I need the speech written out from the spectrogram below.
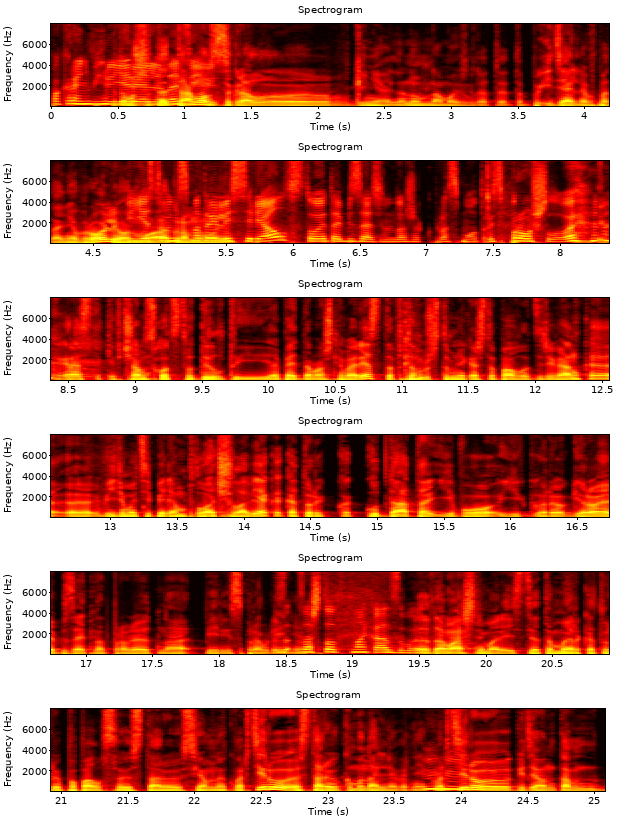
по крайней мере, я Потому что реально та- там он надеюсь. сыграл э, гениально, ну, на мой взгляд. Это идеальное попадание в роли. Он Если вы не смотрели молодец. сериал, стоит обязательно даже к просмотру из прошлого. И как раз-таки в чем сходство Дылт и опять домашнего ареста? В том, что, мне кажется, Павла Деревянко, э, видимо, теперь амплуа человека, который куда-то его геро- героя обязательно отправляют на За, переисправление. за что-то В наказывают. домашнем аресте это мэр, который попал в свою старую съемную квартиру, э, старую коммунальную, вернее, Мгм. квартиру, где он там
